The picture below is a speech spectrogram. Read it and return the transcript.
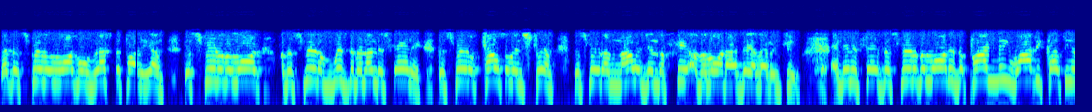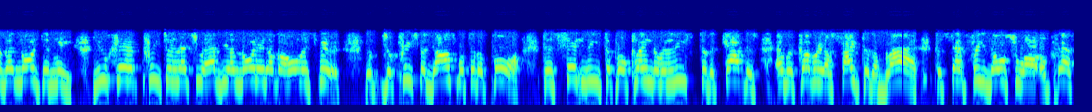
that the Spirit of the Lord will rest upon him. The Spirit of the Lord, the Spirit of wisdom and understanding, the Spirit of counsel and strength, the Spirit of knowledge and the fear of the Lord, Isaiah 11 2. And then it says, The Spirit of the Lord is upon me. Why? Because he has anointed me. You can't preach unless you have the anointing of the Holy Spirit to, to preach the gospel to the poor, to send me to proclaim the release to the captives and recovery of sight to the blind, to set free those who are oppressed,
